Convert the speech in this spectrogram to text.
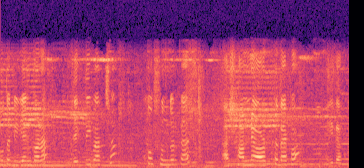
মতো ডিজাইন করা দেখতেই পাচ্ছ? খুব সুন্দর কাজ। আর সামনে অর্থ দেখো এই দেখো।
